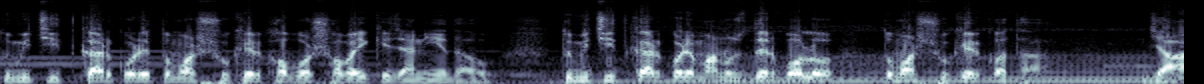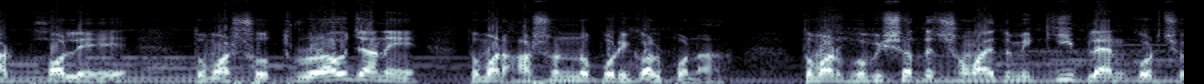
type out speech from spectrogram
তুমি চিৎকার করে তোমার সুখের খবর সবাইকে জানিয়ে দাও। তুমি চিৎকার করে মানুষদের বলো, তোমার সুখের কথা। যার ফলে তোমার শত্রুরাও জানে তোমার আসন্ন পরিকল্পনা। তোমার ভবিষ্যতের সময় তুমি কি প্ল্যান করছ?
